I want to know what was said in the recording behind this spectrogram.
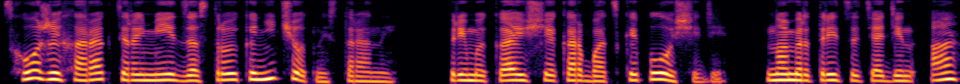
Схожий характер имеет застройка нечетной стороны, примыкающая к Арбатской площади. Номер 31А,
